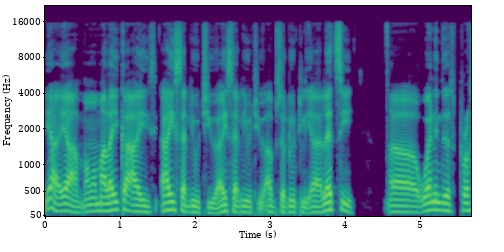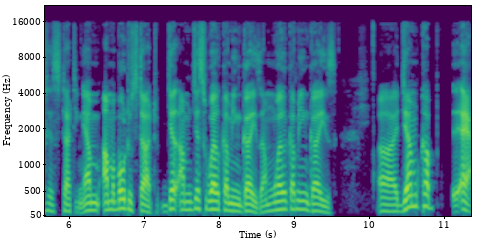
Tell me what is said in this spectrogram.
yeah, yeah, Mama Malaika, I I salute you. I salute you. Absolutely. Uh, let's see. Uh, when in this process starting? I'm I'm about to start. Ju- I'm just welcoming guys. I'm welcoming guys. Uh, Jamka, eh,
